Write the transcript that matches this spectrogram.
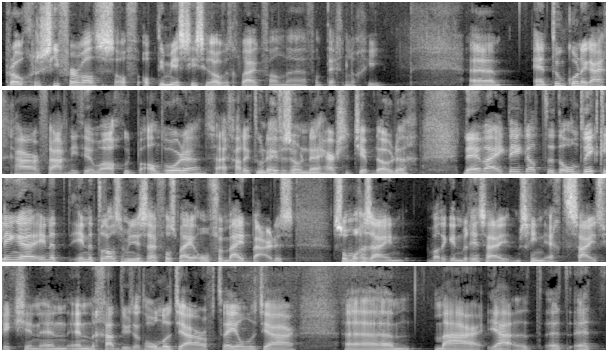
progressiever was of optimistischer over het gebruik van, van technologie. En toen kon ik eigenlijk haar vraag niet helemaal goed beantwoorden. Dus eigenlijk had ik toen even zo'n hersenchip nodig. Nee, maar ik denk dat de ontwikkelingen in het, in het transhumanisme zijn volgens mij onvermijdbaar. Dus sommige zijn, wat ik in het begin zei, misschien echt science fiction en, en gaat, duurt dat 100 jaar of 200 jaar. Uh, maar ja, het, het, het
